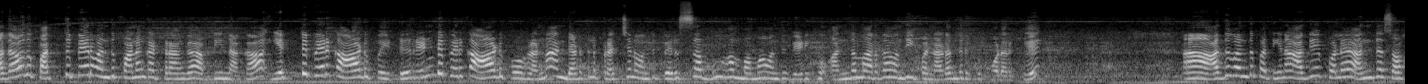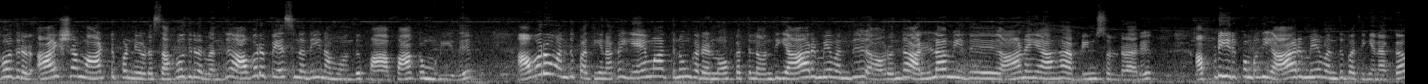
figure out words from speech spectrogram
அதாவது பத்து பேர் வந்து பணம் கட்டுறாங்க அப்படின்னாக்கா எட்டு பேருக்கு ஆடு போயிட்டு ரெண்டு பேருக்கு ஆடு போகலன்னா அந்த இடத்துல பிரச்சனை வந்து பெருசாக பூகம்பமாக வந்து வெடிக்கும். அந்த மாதிரி தான் வந்து இப்போ நடந்திருக்கு போல இருக்குது அது வந்து பார்த்தீங்கன்னா அதே போல் அந்த சகோதரர் ஆயிஷா மாட்டுப்பண்ணையோட சகோதரர் வந்து அவர் பேசினதையும் நம்ம வந்து பா பார்க்க முடியுது. அவரும் வந்து பார்த்தீங்கன்னாக்கா ஏமாத்தணுங்கிற நோக்கத்தில் வந்து யாருமே வந்து அவர் வந்து அல்லா மீது ஆணையாக அப்படின்னு சொல்கிறாரு அப்படி இருக்கும்போது யாருமே வந்து பார்த்தீங்கன்னாக்கா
